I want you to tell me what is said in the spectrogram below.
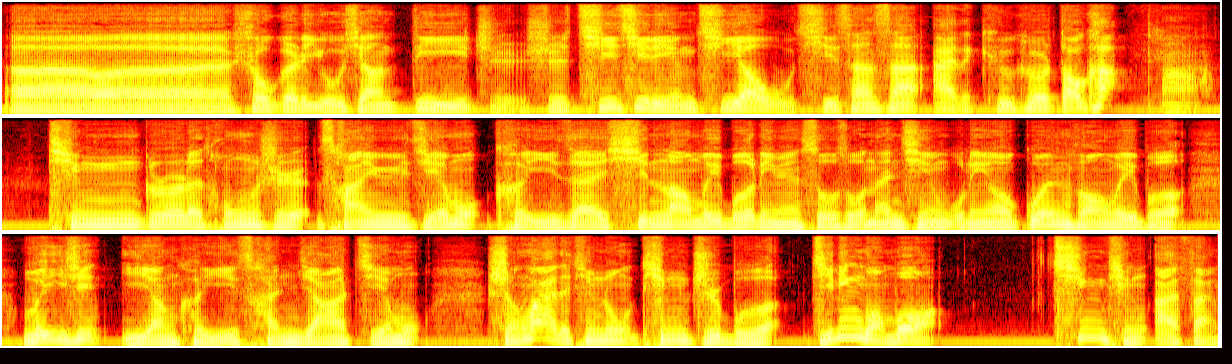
呃，收歌的邮箱地址是七七零七幺五七三三艾特 QQ 刀卡啊。听歌的同时参与节目，可以在新浪微博里面搜索“南秦五零幺”官方微博，微信一样可以参加节目。省外的听众听直播，吉林广播网、蜻蜓 FM，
